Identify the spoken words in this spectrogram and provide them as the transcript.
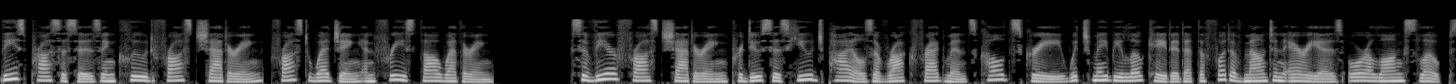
These processes include frost shattering, frost wedging and freeze-thaw weathering. Severe frost shattering produces huge piles of rock fragments called scree which may be located at the foot of mountain areas or along slopes.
